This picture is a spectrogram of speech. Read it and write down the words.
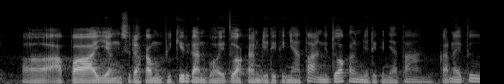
eh, apa yang sudah kamu pikirkan bahwa itu akan menjadi kenyataan, itu akan menjadi kenyataan. Karena itu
